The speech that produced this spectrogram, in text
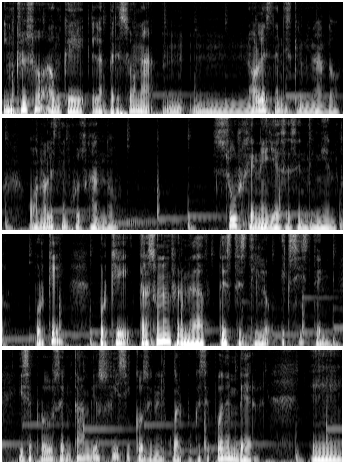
Incluso aunque la persona no la estén discriminando o no la estén juzgando, surge en ella ese sentimiento. ¿Por qué? Porque tras una enfermedad de este estilo existen y se producen cambios físicos en el cuerpo que se pueden ver. Eh,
